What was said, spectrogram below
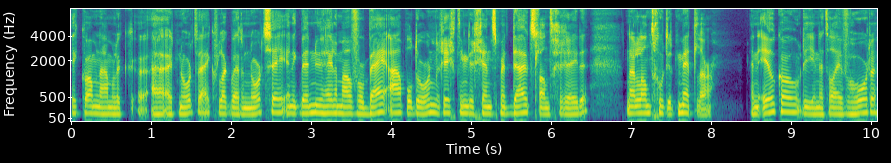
Ik kwam namelijk eh, uit Noordwijk, vlakbij de Noordzee. En ik ben nu helemaal voorbij Apeldoorn richting de grens met Duitsland gereden. Naar landgoed het Metler. En Eelco, die je net al even hoorde,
